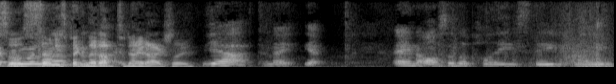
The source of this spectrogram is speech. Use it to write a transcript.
so Everyone Sony's loves picking that up tonight, actually. Yeah, tonight, yeah. And also the PlayStations.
